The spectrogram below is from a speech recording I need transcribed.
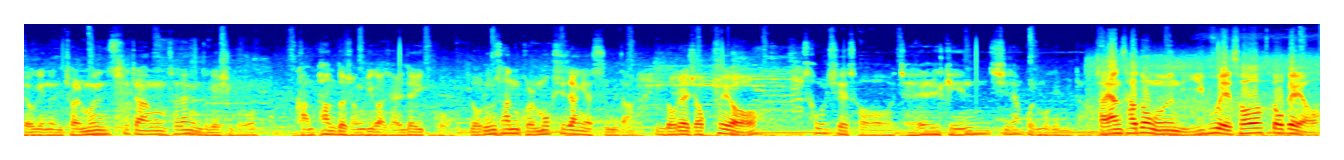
여기는 젊은 시장 사장님도 계시고 간판도 정비가 잘 돼 있고 노른산 골목 시장이었습니다. 노래 좋고요. 서울시에서 제일 긴 시장 골목입니다. 자양사동은 2부에서 또 봬요.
